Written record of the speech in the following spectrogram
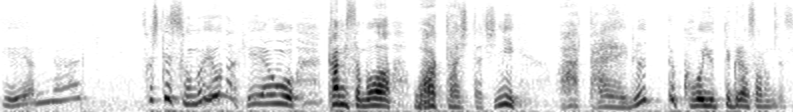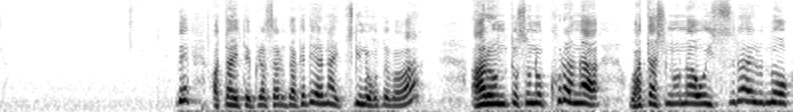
平安がある。そしてそのような平安を神様は私たちに与えるってこう言ってくださるんですよ。で与えてくださるだけではない。次の言葉はアロンとその子らが私の名をイスラエルの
